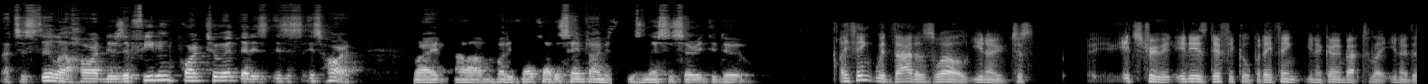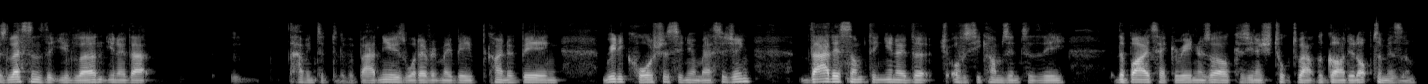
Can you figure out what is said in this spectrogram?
that's still a hard there's a feeling part to it that is is is hard right? Um, but it's also at the same time it's, it's necessary to do. I think with that as well, you know, just it's true, it, it is difficult, but I think you know, going back to like you know, there's lessons that you've learned, you know, that having to deliver bad news, whatever it may be, kind of being really cautious in your messaging. That is something you know that obviously comes into the the biotech arena as well, because you know she talked about the guarded optimism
